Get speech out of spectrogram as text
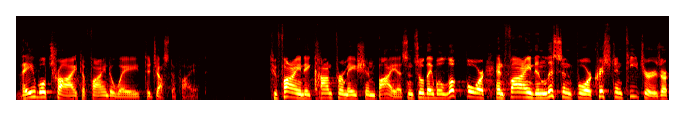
they will try to find a way to justify it to find a confirmation bias. And so they will look for and find and listen for Christian teachers or,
